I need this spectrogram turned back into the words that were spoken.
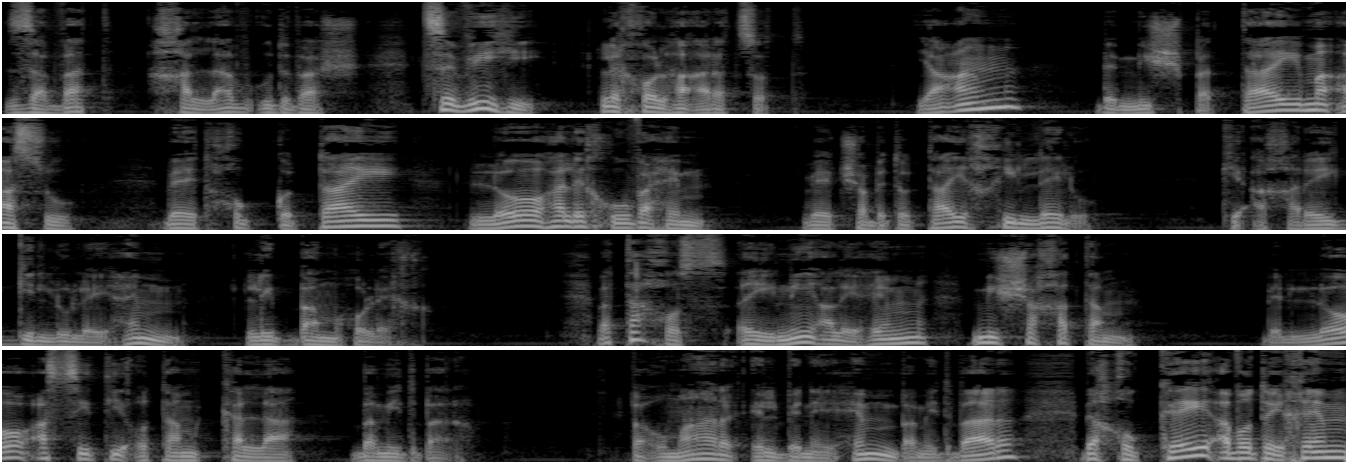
זבת חלב ודבש, צבי היא לכל הארצות. יען במשפטי מאסו, ואת חוקותי לא הלכו בהם, ואת שבתותי חיללו, כי אחרי גילוליהם ליבם הולך. ותחוס עיני עליהם משחתם, ולא עשיתי אותם כלה במדבר. ואומר אל בניהם במדבר, בחוקי אבותיכם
